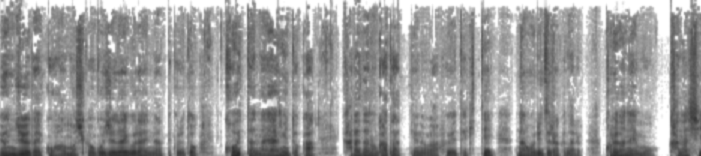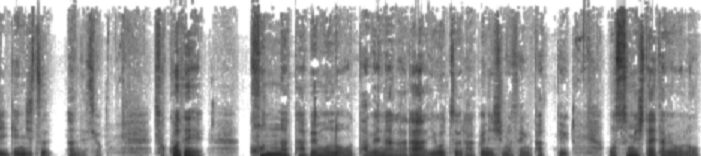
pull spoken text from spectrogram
40代後半もしくは50代ぐらいになってくると、こういった悩みとか体のガタっていうのが増えてきて治りづらくなる。これがね、もう悲しい現実なんですよ。そこで、こんな食べ物を食べながら腰痛楽にしませんかっていうおすすめしたい食べ物を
